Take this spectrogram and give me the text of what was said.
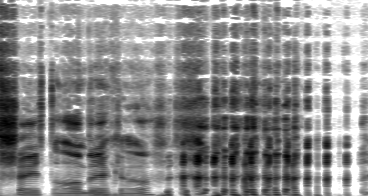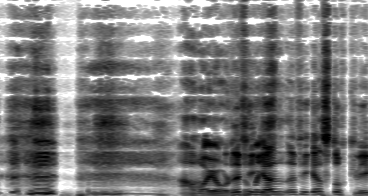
skøyter bruker jeg jo. Ja, hva Det gjorde du fikk jeg, det fikk jeg Stokkvig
